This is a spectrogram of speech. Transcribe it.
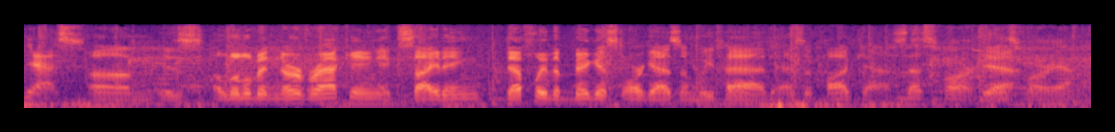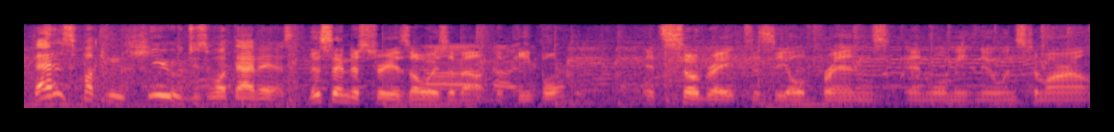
Yes. um, is a little bit nerve wracking, exciting. Definitely the biggest orgasm we've had as a podcast. Thus far. Yeah. Thus far, yeah. That is fucking huge, is what that is. This industry is always about the people. It's so great to see old friends, and we'll meet new ones tomorrow.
